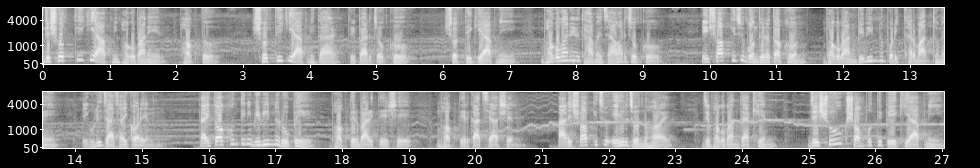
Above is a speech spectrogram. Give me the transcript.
যে সত্যি কি আপনি ভগবানের ভক্ত, সত্যি কি আপনি তার কৃপার যোগ্য, সত্যি কি আপনি ভগবানের ধামে যাওয়ার যোগ্য। এই সব কিছু বন্ধুরা তখন ভগবান বিভিন্ন পরীক্ষার মাধ্যমে এগুলি যাচাই করেন। তাই তখন তিনি বিভিন্ন রূপে ভক্তের বাড়িতে এসে ভক্তের কাছে আসেন। আর সব কিছু এর জন্য হয় যে ভগবান দেখেন যে সুখ সম্পত্তি পেয়ে কি আপনি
